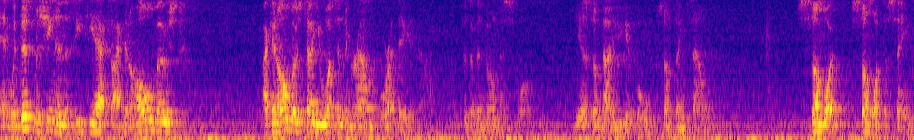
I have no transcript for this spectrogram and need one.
And with this machine and the CTX, I can almost, I can almost tell you what's in the ground before I dig it now, because I've been doing this long. You know, sometimes you get fooled, some things sound somewhat, somewhat the same.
